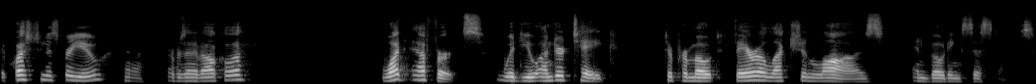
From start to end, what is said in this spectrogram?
The question is for you, uh, Representative Alcala. What efforts would you undertake to promote fair election laws and voting systems?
